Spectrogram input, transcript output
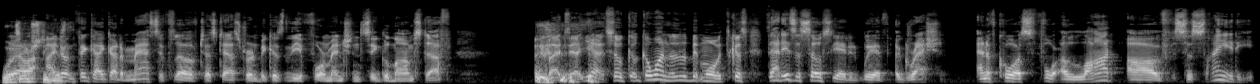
what's well, interesting I don't think I got a massive flow of testosterone because of the aforementioned single mom stuff. But uh, yeah, so go, go on a little bit more because that is associated with aggression. And of course, for a lot of society,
